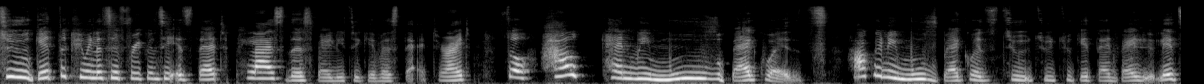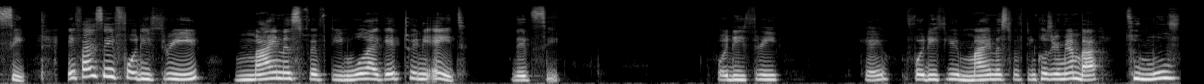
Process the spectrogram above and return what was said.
to get the cumulative frequency, is that plus this value to give us that, right? So how can we move backwards? how can we move backwards to, to, to get that value? Let's see. If I say 43 minus 15, will I get 28? Let's see. 43, okay, 43 minus 15. Because remember, to move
